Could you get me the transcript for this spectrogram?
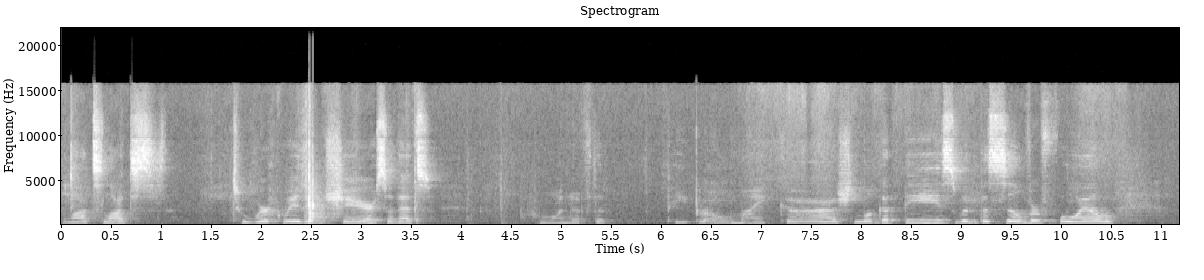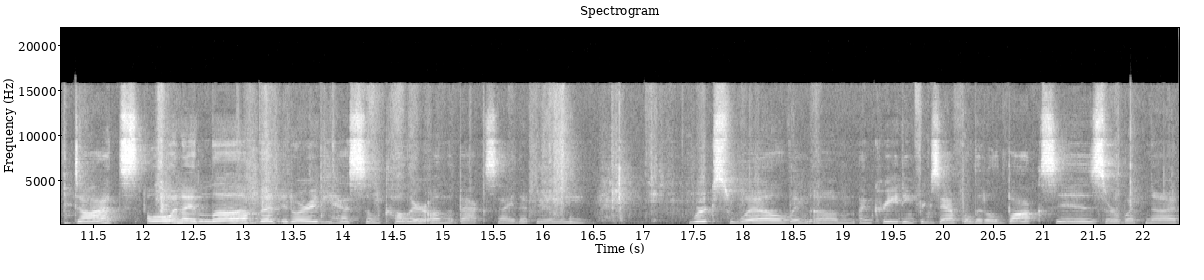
lots, lots to work with and share. So that's one of the paper. Oh my gosh, look at these with the silver foil dots. Oh, and I love that it already has some color on the back side. That really works well when um, I'm creating, for example, little boxes or whatnot.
